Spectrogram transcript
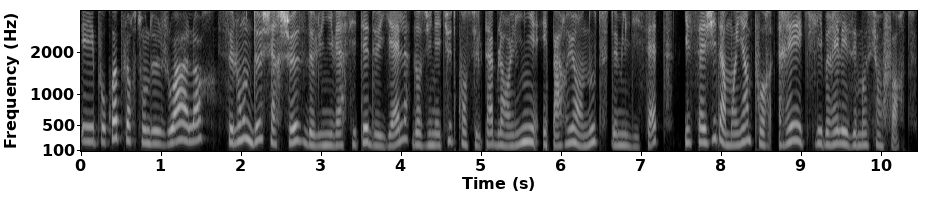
Et pourquoi pleure-t-on de joie alors? Selon deux chercheuses de l'université de Yale, dans une étude consultable en ligne et parue en août 2017, il s'agit d'un moyen pour rééquilibrer les émotions fortes.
